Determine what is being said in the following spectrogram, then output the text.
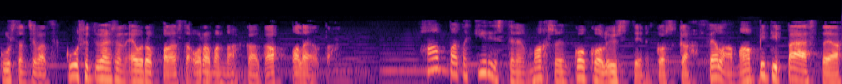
kustansivat 69 eurooppalaista oravan nahkaa kappaleelta. Hampaita kiristelen maksoin koko lystin, koska pelaamaan piti päästä ja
